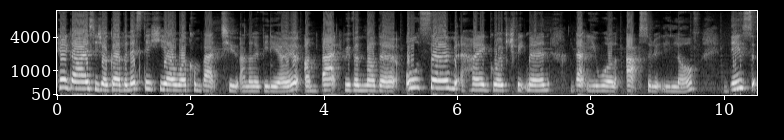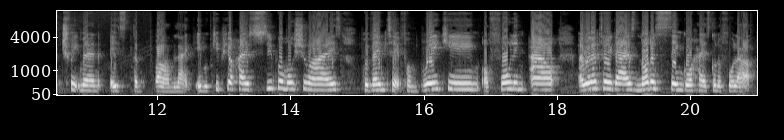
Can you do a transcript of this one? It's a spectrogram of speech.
Hey guys, it's your girl Vanessa here. Welcome back to another video. I'm back with another awesome hair growth treatment that you will absolutely love. This treatment is the bomb. Like it will keep your hair super moisturized, prevent it from breaking or falling out. I'm gonna tell you guys, not a single hair is to fall out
